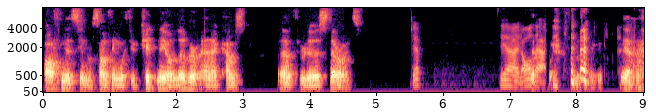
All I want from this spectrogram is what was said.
often it's, you know, something with your kidney or liver and it comes uh, through the steroids. Yep. Yeah, and all that. yeah.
